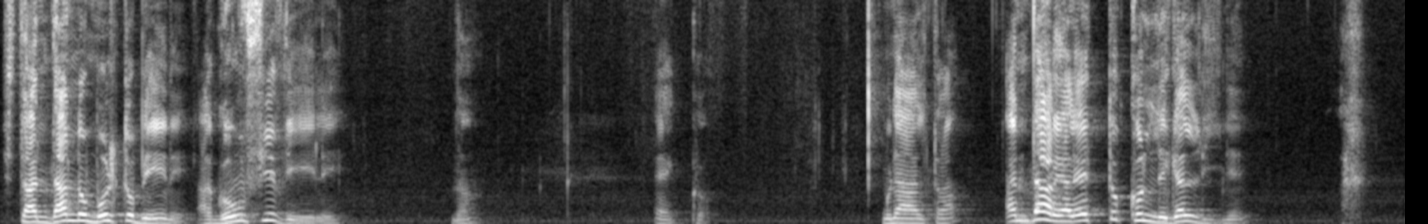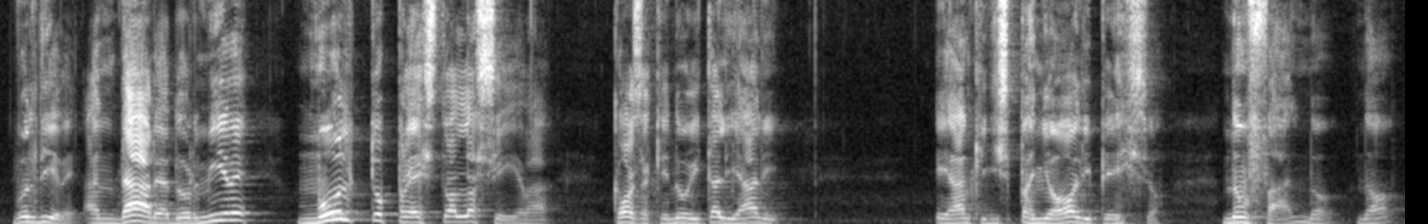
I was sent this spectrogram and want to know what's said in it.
sta andando molto bene, a gonfie vele. No? Ecco. Un'altra, andare a letto con le galline vuol dire andare a dormire molto presto alla sera, cosa che noi italiani e anche gli spagnoli, penso, non fanno, no?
